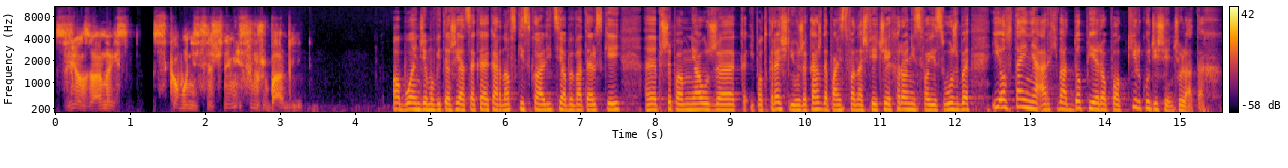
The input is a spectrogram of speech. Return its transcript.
związanych z, z komunistycznymi służbami. O błędzie mówi też Jacek Karnowski z Koalicji Obywatelskiej. E, przypomniał że, i podkreślił, że każde państwo na świecie chroni swoje służby i odtajnia archiwa dopiero po kilkudziesięciu latach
